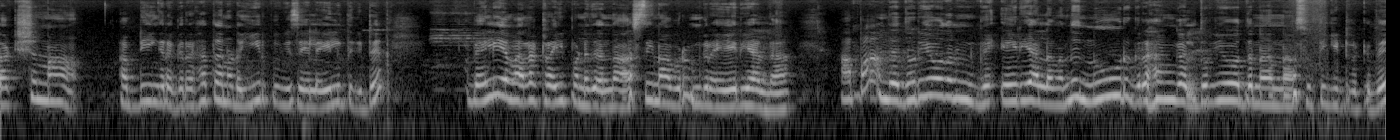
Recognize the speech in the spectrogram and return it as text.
லக்ஷ்மா அப்படிங்கிற கிரகத்தனோட ஈர்ப்பு விசையில் இழுத்துக்கிட்டு வெளியே வர ட்ரை பண்ணுது அந்த அஸ்தினாபுரம்ங்கிற ஏரியாவில் அப்போ அந்த துரியோதனன் ஏரியாவில் வந்து நூறு கிரகங்கள் துரியோதனனை சுற்றிக்கிட்டு இருக்குது.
